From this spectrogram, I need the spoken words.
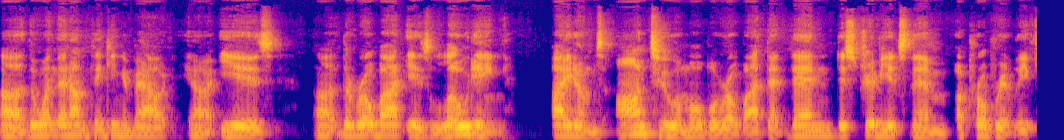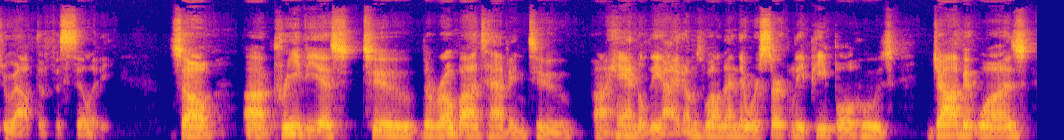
Uh, the one that I'm thinking about uh, is uh, the robot is loading items onto a mobile robot that then distributes them appropriately throughout the facility. So, uh, previous to the robots having to uh, handle the items, well, then there were certainly people whose job it was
